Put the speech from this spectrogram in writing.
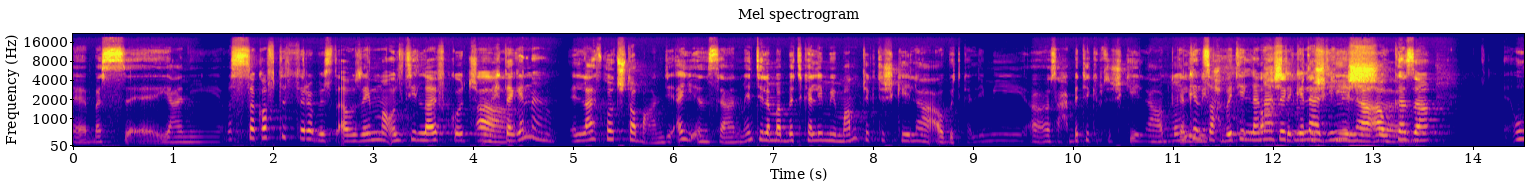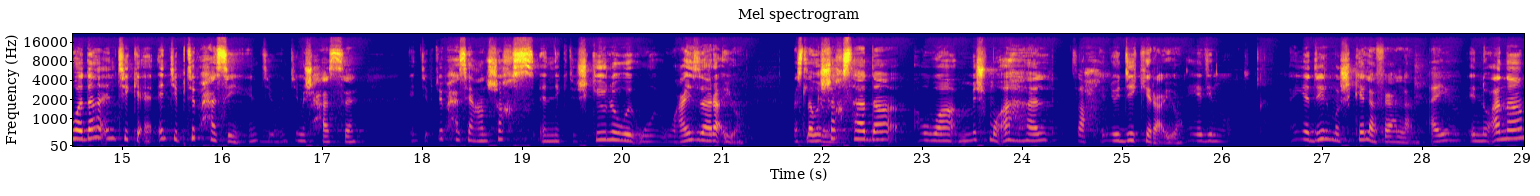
بس آه، يعني بس ثقافة ال therapist أو زي ما قلتي ال life coach آه. محتاجينها. ال life coach طبعا دي أي إنسان. أنت لما بتكلمي مامتك تشكي لها أو بتكلمي آه، صاحبتك بتشكي لها ممكن صاحبتي اللي أنا هشتكي لها دي مش لها أو كذا. هو ده أنت ك... أنت بتبحثي أنت وانت مش حاسة. أنت بتبحثي عن شخص إنك تشكي له. و- وعايزة رأيه. بس لو الشخص هذا هو مش مؤهل صح. إنه يديكي رأيه. هي دي النقطة. هي دي المشكلة فعلا. أيوه. إنه أنا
